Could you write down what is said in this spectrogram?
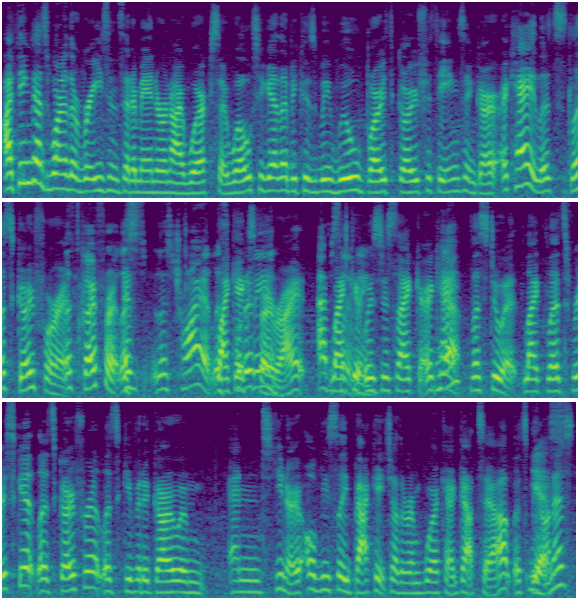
I think that's one of the reasons that Amanda and I work so well together because we will both go for things and go, okay, let's let's go for it. Let's go for it. Let's let's try it. Let's like it Expo, in. right? Absolutely. Like it was just like, okay, Yeah. let's do it. Like let's risk it. Let's go for it. Let's give it a go and and you know obviously back each other and work our guts out. Let's be Yes. honest,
